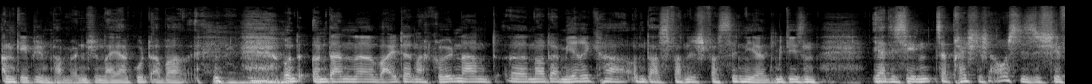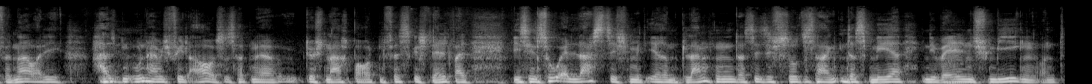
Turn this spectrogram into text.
Angeblich ein paar Mönche, naja gut, aber und, und dann äh, weiter nach Grönland, äh, Nordamerika und das fand ich faszinierend mit diesen ja, die sehen zerbrechlich aus, diese Schiffe, ne? aber die halten unheimlich viel aus. Das hat man durch Nachbauten festgestellt, weil die sind so elastisch mit ihren Planken, dass sie sich sozusagen in das Meer, in die Wellen schmiegen. Und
